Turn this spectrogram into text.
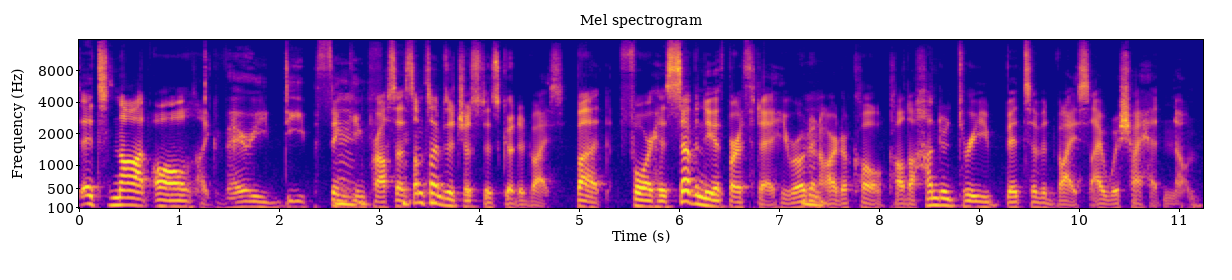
it's not all like very deep thinking hmm. process. Sometimes it just is good advice. But for his 70th birthday, he wrote an hmm. article called 103 Bits of Advice I Wish I Had Known.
